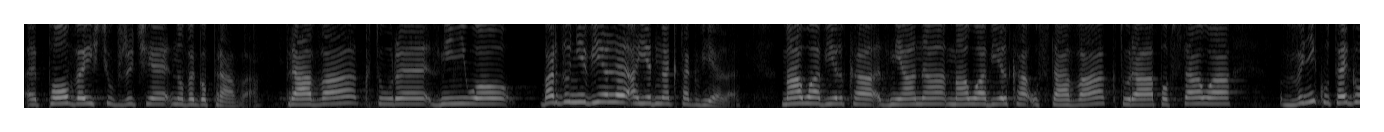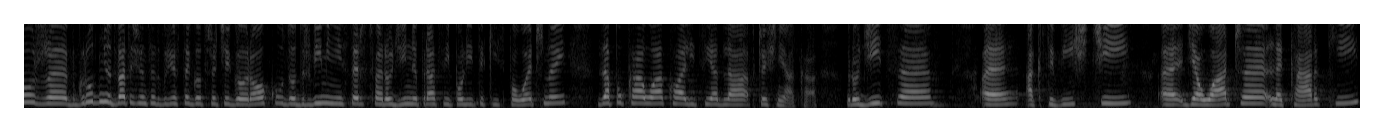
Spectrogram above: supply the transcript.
e, po wejściu w życie nowego prawa. Prawa, które zmieniło bardzo niewiele, a jednak tak wiele. Mała, wielka zmiana, mała, wielka ustawa, która powstała w wyniku tego, że w grudniu 2023 roku do drzwi Ministerstwa Rodziny, Pracy i Polityki Społecznej zapukała Koalicja dla Wcześniaka. Rodzice, e, aktywiści, e, działacze, lekarki,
